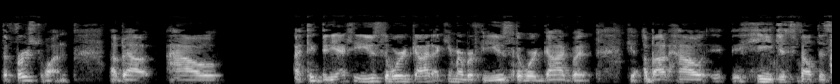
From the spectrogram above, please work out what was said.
the first one about how I think did he actually use the word God? I can't remember if he used the word God, but about how he just felt this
